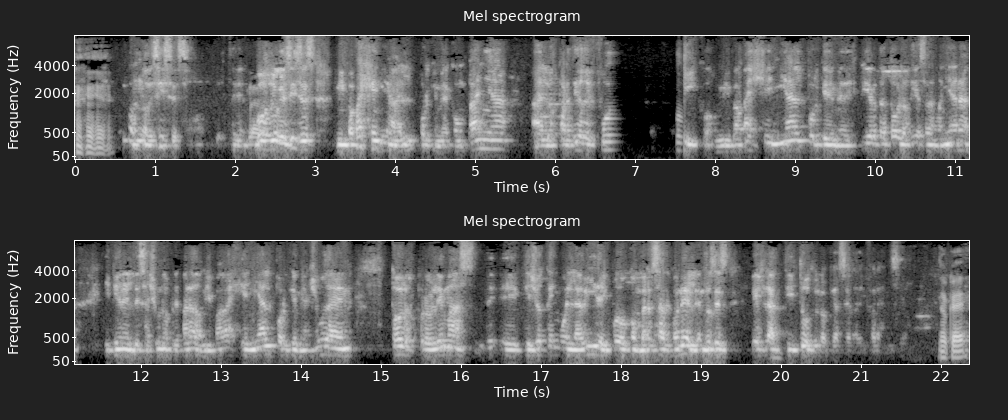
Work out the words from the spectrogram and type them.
vos no decís eso. Este, vos lo que decís es, mi papá es genial porque me acompaña a los partidos de fútbol. Mi papá es genial porque me despierta todos los días a la mañana y tiene el desayuno preparado. Mi papá es genial porque me ayuda en todos los problemas eh, que yo tengo en la vida y puedo conversar con él. Entonces, es la actitud lo que hace la diferencia. Okay.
